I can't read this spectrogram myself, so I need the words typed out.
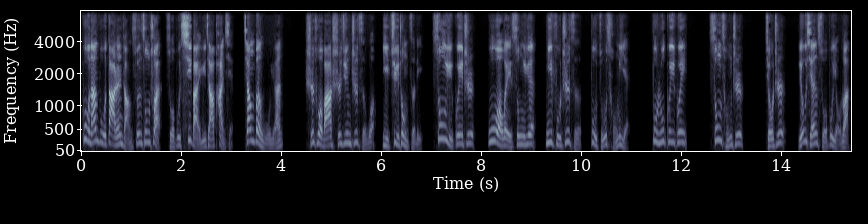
故南部大人长孙松率所部七百余家叛险，将奔五原。石拓跋十军之子沃亦聚众自立，松欲归之，沃谓松曰：“逆父之子，不足从也，不如归归。”松从之。久之，刘贤所部有乱，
